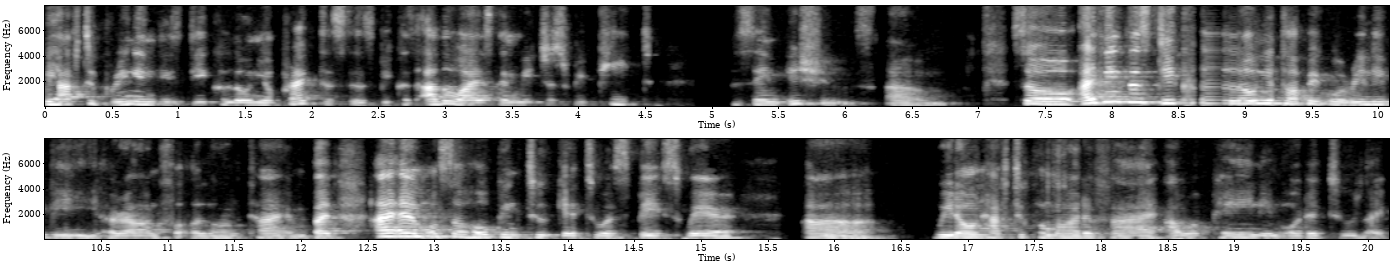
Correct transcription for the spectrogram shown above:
we have to bring in these decolonial practices because otherwise then we just repeat the same issues. Um, so I think this decolonial topic will really be around for a long time. But I am also hoping to get to a space where uh, we don't have to commodify our pain in order to like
